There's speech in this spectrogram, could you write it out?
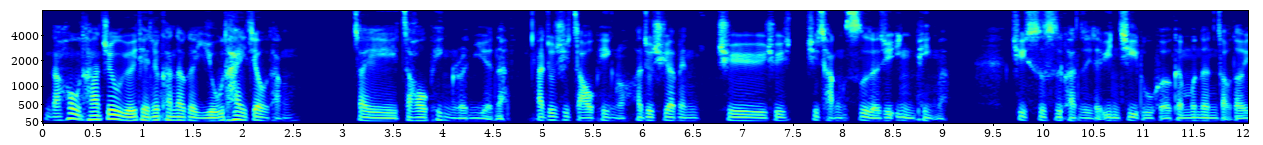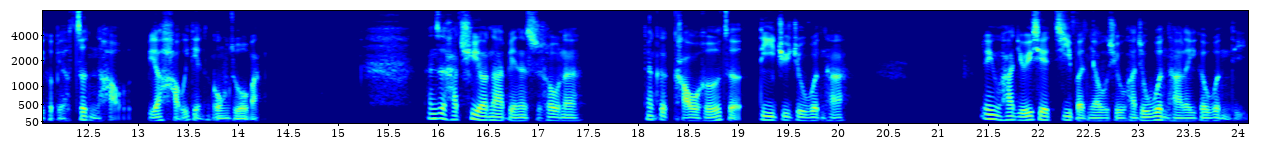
然后他就有一天就看到个犹太教堂在招聘人员呐、他就去招聘了，他就去那边去去去尝试的去应聘嘛，去试试看自己的运气如何，能不能找到一个比较正好、比较好一点的工作嘛。但是他去到那边的时候呢，那个考核者第一句就问他，因为他有一些基本要求，他就问他了一个问题：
